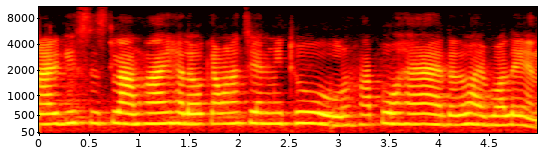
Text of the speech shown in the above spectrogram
নার্গিস ইসলাম হাই হ্যালো কেমন আছেন মিঠু? আপু হ্যাঁ দাদু ভাই, বলেন।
